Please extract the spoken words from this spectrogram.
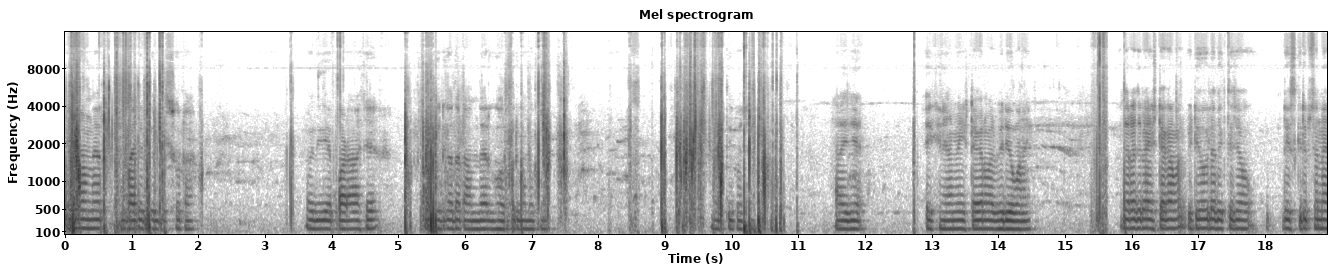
এই আমাদের বাইরের দিকের দৃশ্যটা ওইদিকে পাড়া আছে। ইট গাদাটা আমাদের ঘর দেখতেই পাচ্ছ আর এই যে এইখানে আমি ইনস্টাগ্রামের ভিডিও বানাই। যারা যারা ইনস্টাগ্রামের ভিডিওগুলো দেখতে চাও ডিসক্রিপশনে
